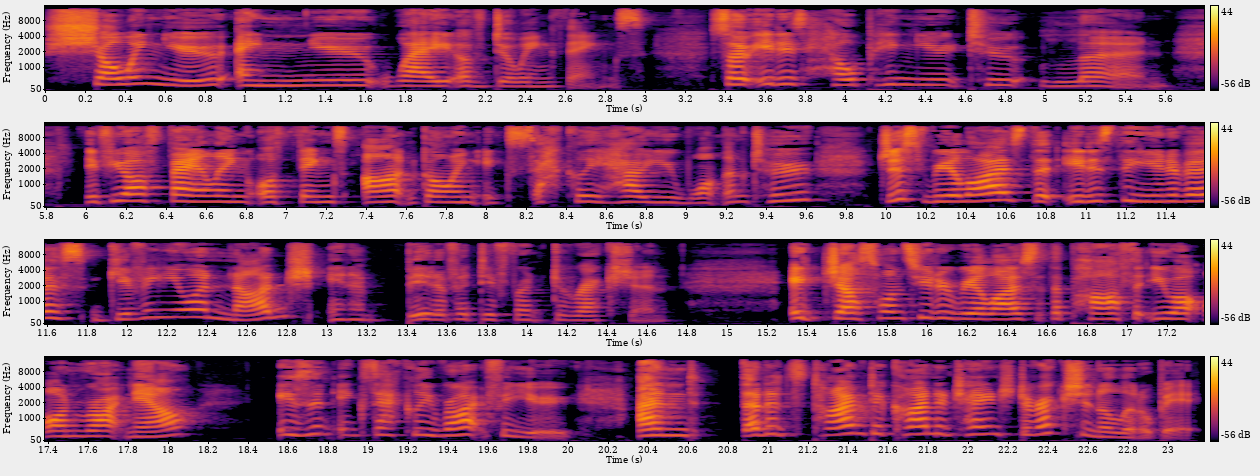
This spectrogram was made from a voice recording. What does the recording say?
showing you a new way of doing things. So it is helping you to learn. If you are failing or things aren't going exactly how you want them to, just realize that it is the universe giving you a nudge in a bit of a different direction. It just wants you to realize that the path that you are on right now isn't exactly right for you and that it's time to kind of change direction a little bit.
